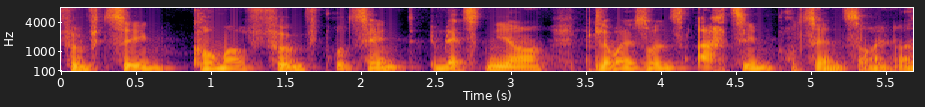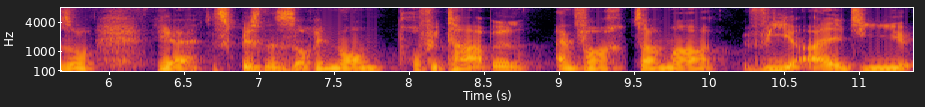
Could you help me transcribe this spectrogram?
15,5 Prozent im letzten Jahr. Mittlerweile sollen es 18 Prozent sein. Also ja, das Business ist auch enorm profitabel. Einfach, sag mal, wie all die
